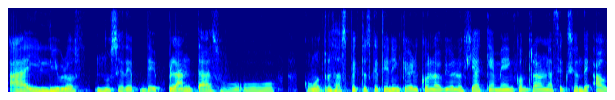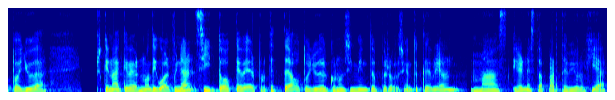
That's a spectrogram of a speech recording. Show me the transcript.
hay libros, no sé, de, plantas o, o, con otros aspectos que tienen que ver con la biología que me he encontrado en la sección de autoayuda. Pues que nada que ver, ¿no? Digo, al final sí tengo que ver porque te autoayuda el conocimiento, pero siento que deberían más ir en esta parte de biología.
